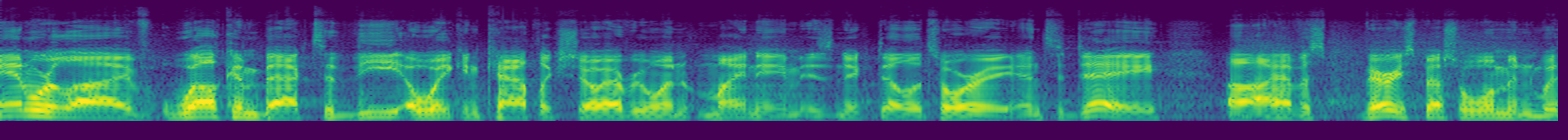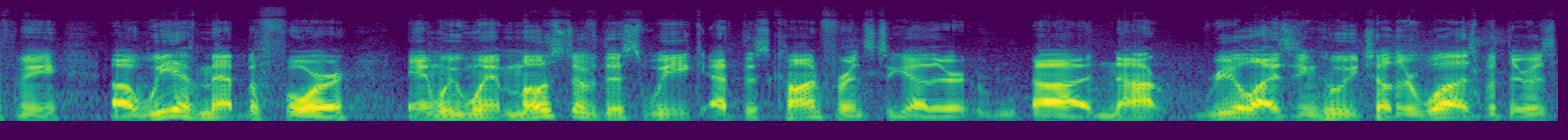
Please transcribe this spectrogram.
And we're live. Welcome back to the Awaken Catholic Show, everyone. My name is Nick De La Torre, and today uh, I have a very special woman with me. Uh, we have met before, and we went most of this week at this conference together, uh, not realizing who each other was, but there was,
